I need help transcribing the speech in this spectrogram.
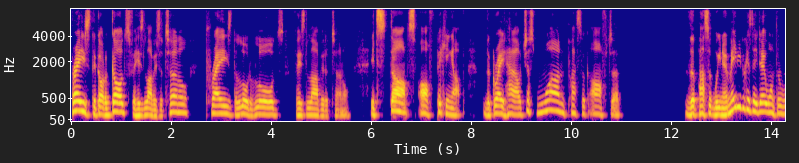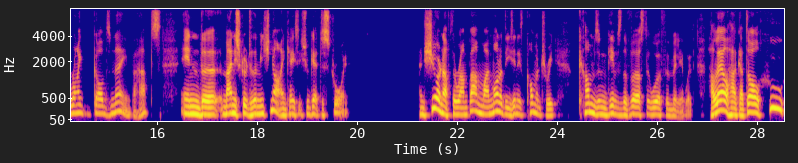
Praise the God of gods, for his love is eternal praise the Lord of Lords for his love is eternal. It starts off picking up the great Hallel just one pasuk after the pasuk we know, maybe because they don't want to write God's name, perhaps, in the manuscript of the Mishnah in case it should get destroyed. And sure enough, the Rambam Maimonides in his commentary comes and gives the verse that we're familiar with. Hallel Hagadol Hu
